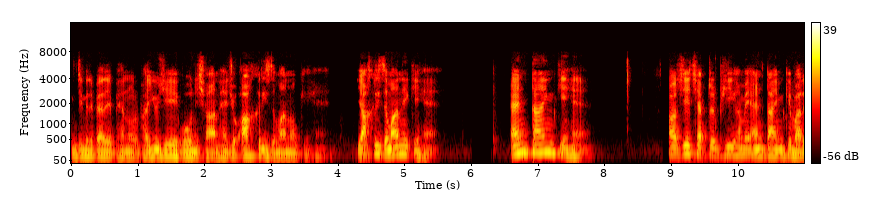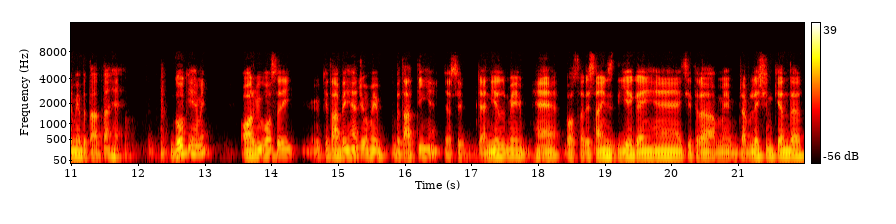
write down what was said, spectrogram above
जी मेरे प्यारे बहनों और भाइयों, ये वो निशान हैं जो आखिरी जमानों के हैं, या आखिरी जमाने के हैं एंड टाइम के हैं। और ये चैप्टर भी हमें एंड टाइम के बारे में बताता है। गो के हमें, और भी बहुत सारी किताबें हैं जो हमें बताती हैं। जैसे डैनियल में हैं, बहुत सारे साइंस दिए गए हैं, इसी तरह हमें रेवलेशन के अंदर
